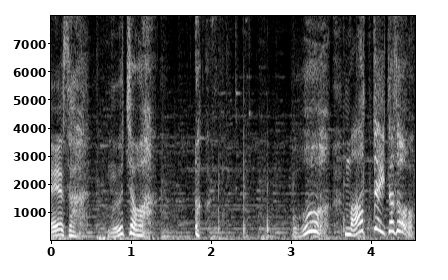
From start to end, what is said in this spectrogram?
姉さん無茶はおお待っていたぞ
